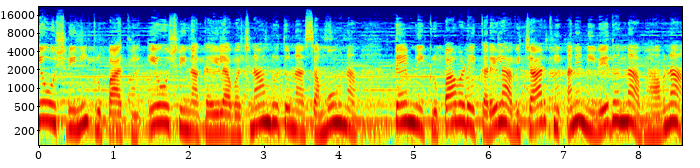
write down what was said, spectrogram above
એઓ શ્રીની કૃપાથી એઓ શ્રીના કહેલા વચનામૃતોના સમૂહના, તેમની કૃપા વડે કરેલા વિચારથી અને નિવેદનના ભાવના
